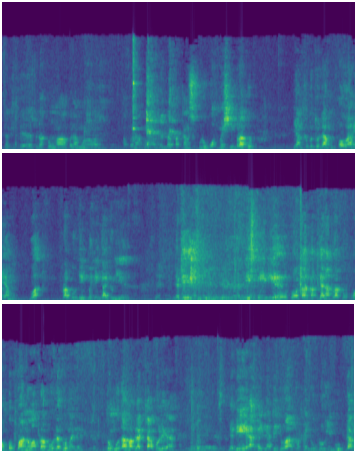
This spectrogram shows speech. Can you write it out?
dan kita sudah pun uh, apa nama apa nama mendapatkan 10 buah mesin perabot yang kebetulan orang yang buat perabot ni meninggal dunia. Jadi isteri dia pun tak nak jalan perabot, orang perempuan nak buat perabot lagu mana? Tumbuk tamat belajar boleh lah. Jadi akhirnya dia jual pakai 20 ribu dan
